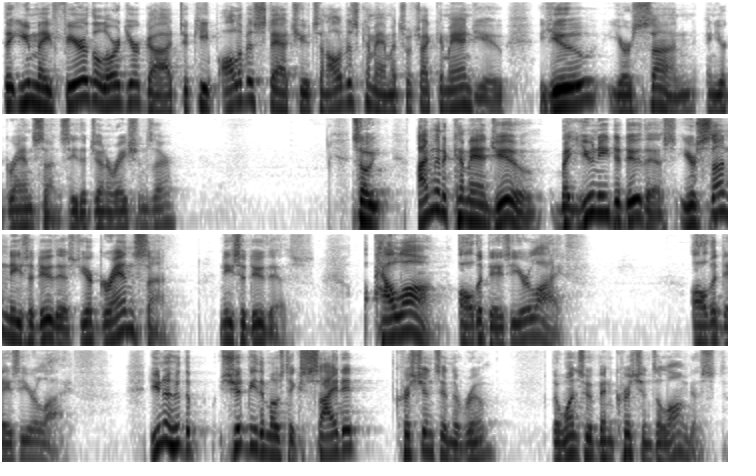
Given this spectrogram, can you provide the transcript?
that you may fear the Lord your God, to keep all of his statutes and all of his commandments, which I command you, you, your son, and your grandson. See the generations there? So I'm going to command you, but you need to do this. Your son needs to do this. Your grandson needs to do this. How long? All the days of your life all the days of your life. Do you know who the, should be the most excited Christians in the room? The ones who have been Christians the longest.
